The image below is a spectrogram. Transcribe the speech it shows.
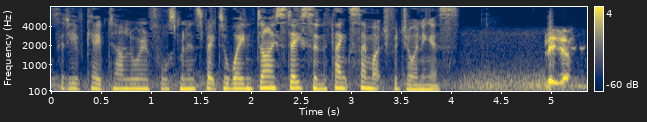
City of Cape Town Law Enforcement Inspector Wayne Dayson, thanks so much for joining us. Pleasure.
